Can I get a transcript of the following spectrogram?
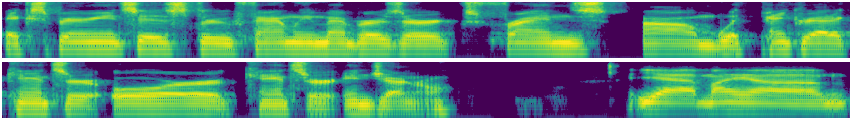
experiences through family members or friends um, with pancreatic cancer or cancer in general Yeah, my um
